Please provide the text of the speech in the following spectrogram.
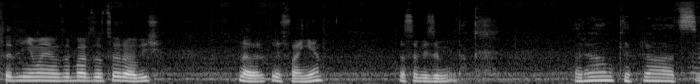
Wtedy nie mają za bardzo co robić. Dobra, to jest fajnie. To sobie zrobimy tak. Ramkę pracy.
